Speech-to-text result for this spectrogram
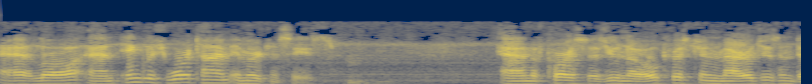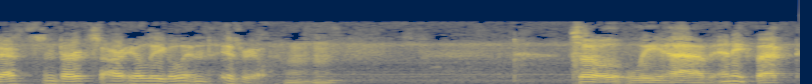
uh, law and English wartime emergencies. And of course, as you know, Christian marriages and deaths and births are illegal in Israel. Mm-hmm. So we have, in effect,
